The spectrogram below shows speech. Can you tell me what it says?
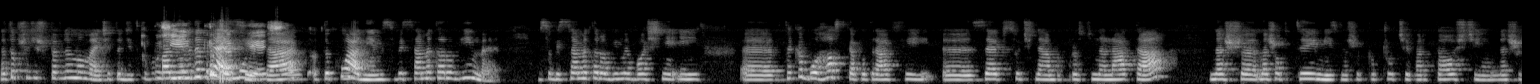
No to przecież w pewnym momencie to dziecko popadnie w depresję, tak? O, Dokładnie, my sobie same to robimy. My sobie same to robimy właśnie i e, taka błahostka potrafi e, zepsuć nam po prostu na lata nasze, nasz optymizm, nasze poczucie wartości, nasze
